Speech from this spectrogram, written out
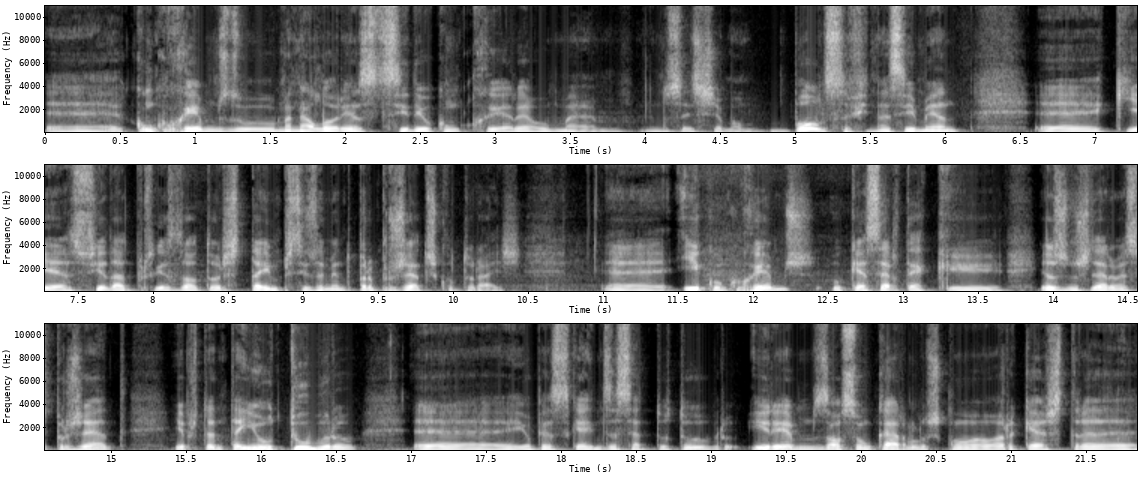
eh, concorremos, o Manuel Lourenço decidiu concorrer a uma, não sei se chama um bolsa financiamento que a Sociedade Portuguesa de Autores tem precisamente para projetos culturais. Uh, e concorremos. O que é certo é que eles nos deram esse projeto e, portanto, em outubro, uh, eu penso que é em 17 de outubro, iremos ao São Carlos com a orquestra,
